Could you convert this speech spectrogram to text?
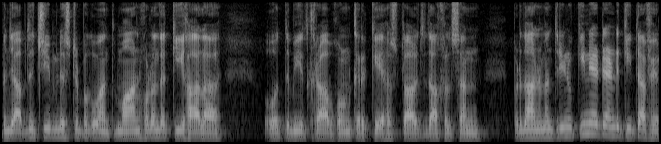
ਪੰਜਾਬ ਦੇ ਚੀਫ ਮਿਨਿਸਟਰ ਭਗਵੰਤ ਮਾਨ ਹੋਰਾਂ ਦਾ ਕੀ ਹਾਲ ਆ? ਉਹ ਤਬੀਅਤ ਖਰਾਬ ਹੋਣ ਕਰਕੇ ਹਸਪਤਾਲ 'ਚ ਦਾਖਲ ਸਨ। ਪ੍ਰਧਾਨ ਮੰਤਰੀ ਨੂੰ ਕਿਹਨੇ ਅਟੈਂਡ ਕੀਤਾ ਫਿਰ?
